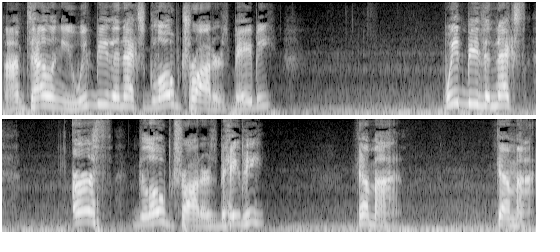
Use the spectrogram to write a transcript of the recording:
I'm telling you, we'd be the next globetrotters, baby. We'd be the next Earth globetrotters, baby. Come on. Come on.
